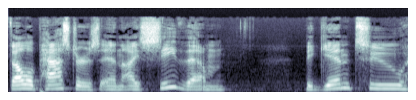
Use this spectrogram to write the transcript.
fellow pastors and I see them begin to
